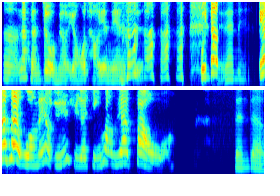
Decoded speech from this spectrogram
嗯，那可能对我没有用，我讨厌这件事，不要在那个，不要在我没有允许的情况之下抱我，真的，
